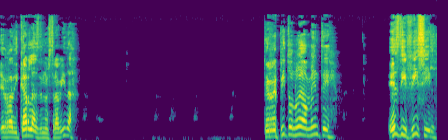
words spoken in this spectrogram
erradicarlas de nuestra vida. Te repito nuevamente, es difícil,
